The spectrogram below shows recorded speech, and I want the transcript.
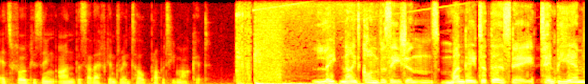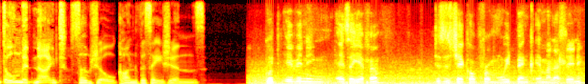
it's focusing on the South African rental property market. Late Night Conversations, Monday to Thursday, 10 p.m. till midnight. Social Conversations. Good evening, SAFM. This is Jacob from Witbank Emalahleni.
